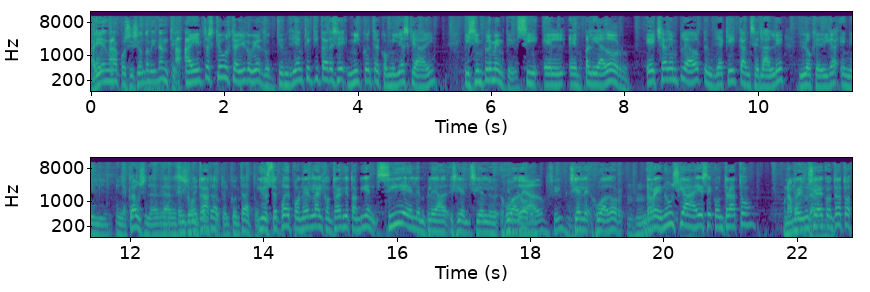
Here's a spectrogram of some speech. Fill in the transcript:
Ahí hay una Ah, posición dominante. A- Ahí entonces, ¿qué buscaría el gobierno? Tendrían que quitar ese mico, entre comillas, que hay y simplemente, si el empleador echa al empleado, tendría que cancelarle lo que diga en, el, en la cláusula, la el del contrato. el contrato. Y usted puede ponerla al contrario también. Si el empleado, si el, si el jugador, Empleado, sí. si el jugador renuncia a ese contrato, Una multa, renuncia un- contrato,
